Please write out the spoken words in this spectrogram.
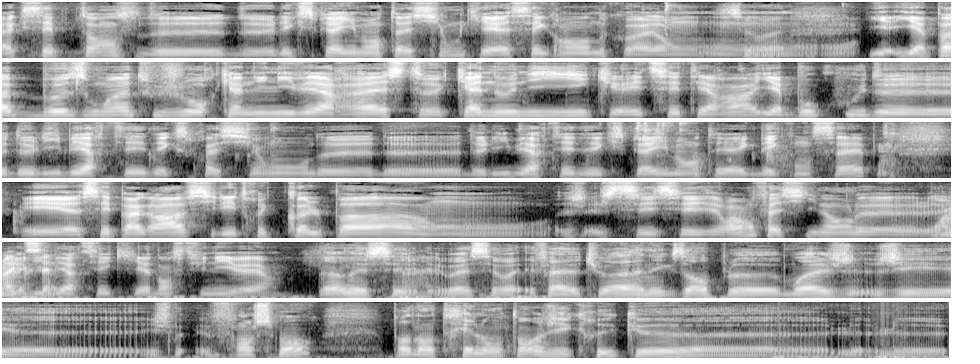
acceptance de, de l'expérimentation qui est assez grande quoi. On- C'est vrai. on- Il n'y a, pas besoin toujours qu'un univers reste canonique, etc. Il y a beaucoup de, de liberté d'expression, de, de, de liberté d'expérimenter avec des concepts. Et euh, c'est pas grave si les trucs collent pas. on- C'est c'est vraiment fascinant le, la l'accepte. liberté qu'il y a dans cet univers. Non mais c'est ouais c'est vrai. Enfin tu vois un exemple. euh, moi j'ai euh, franchement pendant très longtemps j'ai cru que euh, le, le,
